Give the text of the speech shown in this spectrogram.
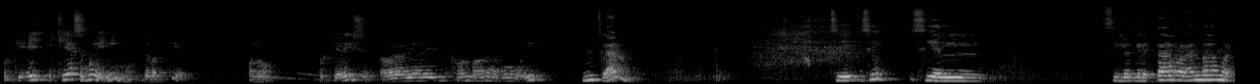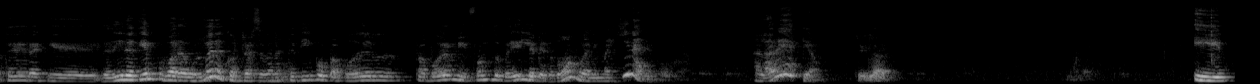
porque es que ella se muere ahí mismo, de partida, ¿o no? Porque ella dice, ahora había David Holm, ahora me puedo morir. Mm, claro. Sí, sí, si el si lo que le estaba rogando a la muerte era que le diera tiempo para volver a encontrarse con este tipo, para poder, para poder en el fondo pedirle perdón, bueno, imagínate, a la bestia. Sí, claro. Y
